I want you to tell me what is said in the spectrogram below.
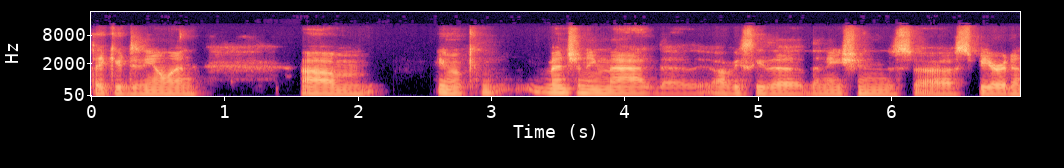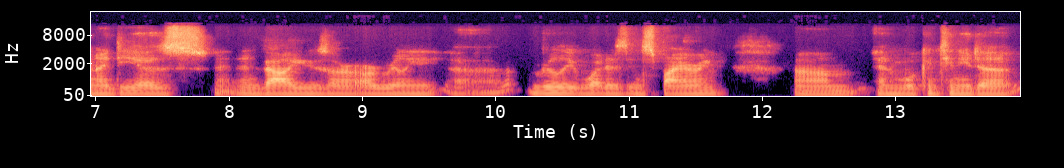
Thank you, Daniel. And um, you know, mentioning that the, obviously the the nation's uh, spirit and ideas and values are are really uh, really what is inspiring, um, and we'll continue to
